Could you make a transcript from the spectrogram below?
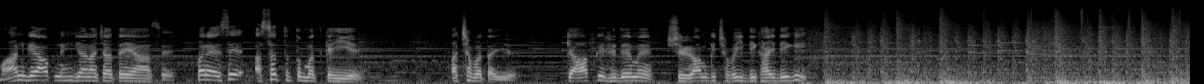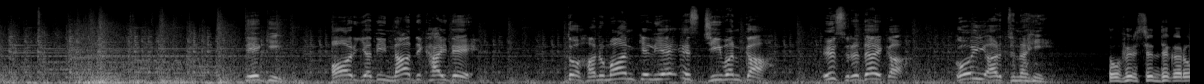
मान गए आप नहीं जाना चाहते यहाँ से पर ऐसे असत्य तो मत कहिए। अच्छा बताइए क्या आपके हृदय में श्री राम की छवि दिखाई देगी? देगी और यदि ना दिखाई दे तो हनुमान के लिए इस जीवन का इस हृदय का कोई अर्थ नहीं। तो फिर सिद्ध करो।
